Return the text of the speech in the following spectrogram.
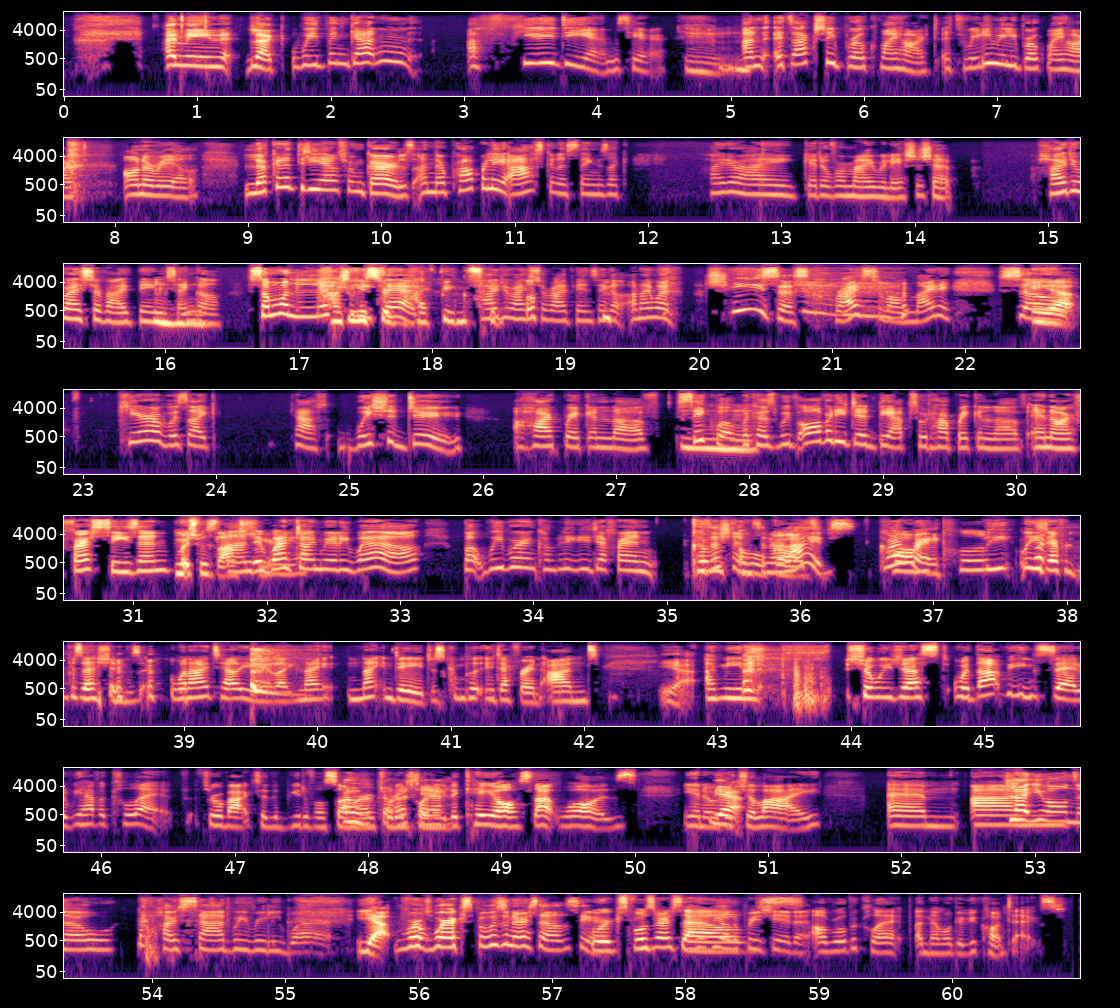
I mean, look, we've been getting a few DMs here, Mm. and it's actually broke my heart. It's really, really broke my heart on a real. Looking at the DMs from girls, and they're properly asking us things like, "How do I get over my relationship? How do I survive being Mhm. single?" Someone literally said, being How do I survive being single? And I went, Jesus Christ of Almighty. So Yep. Kira was like, Kat, we should do a Heartbreak and Love sequel Mhm. because we've already did the episode Heartbreak and Love in our first season. Which was last and year. it went yeah. down really well, but we were in completely different positions oh in our lives. Weren't we? completely different positions. when I tell you, like night night and day, just completely different. And Yeah. I mean, shall we just? With that being said, we have a clip throwback to the beautiful summer Oh, of gosh, 2020, yeah. the chaos that was, you know, Yeah. July. Um, and To let you all know how sad we really were. yeah, We're, we're exposing ourselves here. we're exposing I ourselves. hope you'll appreciate it. I'll roll the clip and then we'll give you context.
